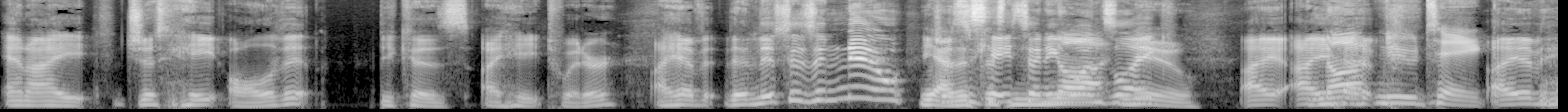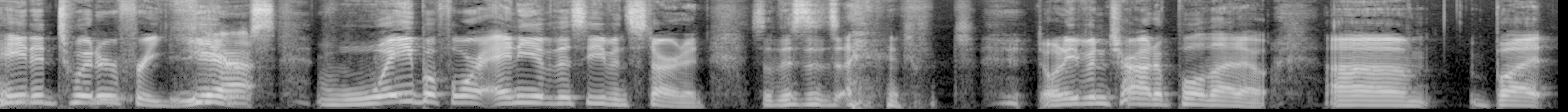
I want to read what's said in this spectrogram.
and I just hate all of it. Because I hate Twitter. I have then this isn't new. Yeah, just this in is case anyone's not like new. I, I Not have- new take. I have hated Twitter for years, way before any of this even started. So this is don't even try to pull that out. Um, but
